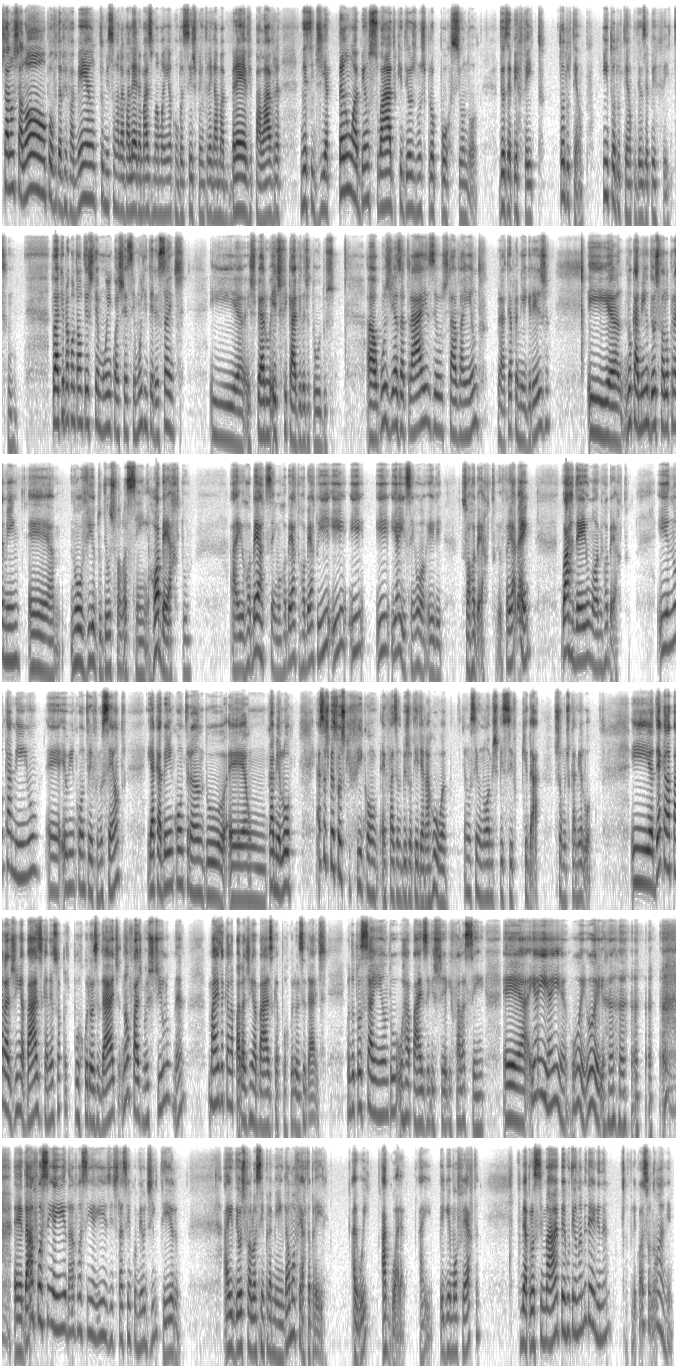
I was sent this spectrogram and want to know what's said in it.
Shalom, shalom, povo do avivamento. Missionária Valéria, mais uma manhã com vocês para entregar uma breve palavra nesse dia tão abençoado que Deus nos proporcionou. Deus é perfeito, todo o tempo. Em todo o tempo, Deus é perfeito. Estou aqui para contar um testemunho que eu achei assim, muito interessante e uh, espero edificar a vida de todos. Alguns dias atrás, eu estava indo pra, até para minha igreja e uh, no caminho Deus falou para mim, é, no ouvido Deus falou assim, Roberto. Aí, Roberto, Senhor, Roberto, Roberto, e, e, e, e, e aí, Senhor? Ele, só Roberto. Eu falei, amém. Guardei o nome Roberto. E no caminho é, eu encontrei, fui no centro, e acabei encontrando é, um camelô. Essas pessoas que ficam é, fazendo bijuteria na rua, eu não sei o nome específico que dá, chamam de camelô. E dei aquela paradinha básica, né, só por curiosidade, não faz meu estilo, né, mas aquela paradinha básica por curiosidade. Quando eu estou saindo, o rapaz ele chega e fala assim: é, e aí, aí, oi, oi, é, dá uma forcinha aí, dá uma forcinha aí, a gente está sem comer o dia inteiro. Aí Deus falou assim para mim: dá uma oferta para ele. Aí, oi, agora. Aí peguei uma oferta, fui me aproximar e perguntei o nome dele, né? Eu falei: qual é o seu nome?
